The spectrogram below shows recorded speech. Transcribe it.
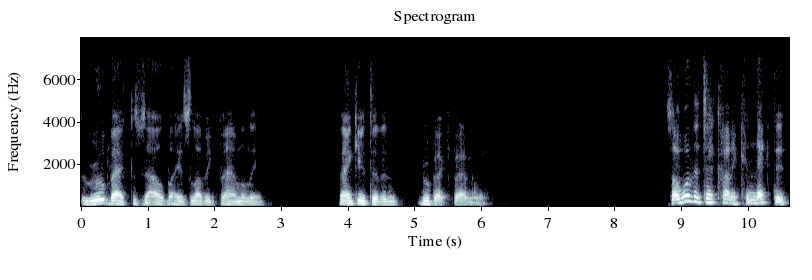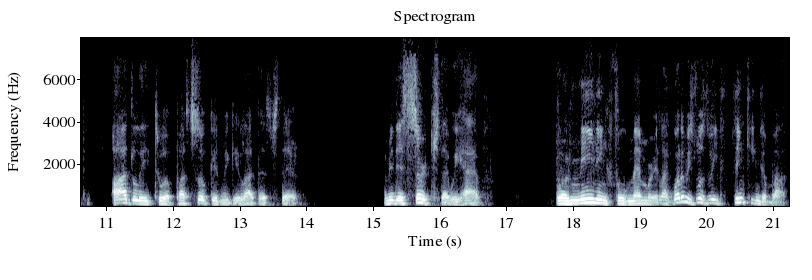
Ruback Zal by his loving family. Thank you to the Ruback family. So I wanted to kind of connect it oddly to a pasuk in Megillat Esther. I mean, this search that we have for a meaningful memory. Like, what are we supposed to be thinking about?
